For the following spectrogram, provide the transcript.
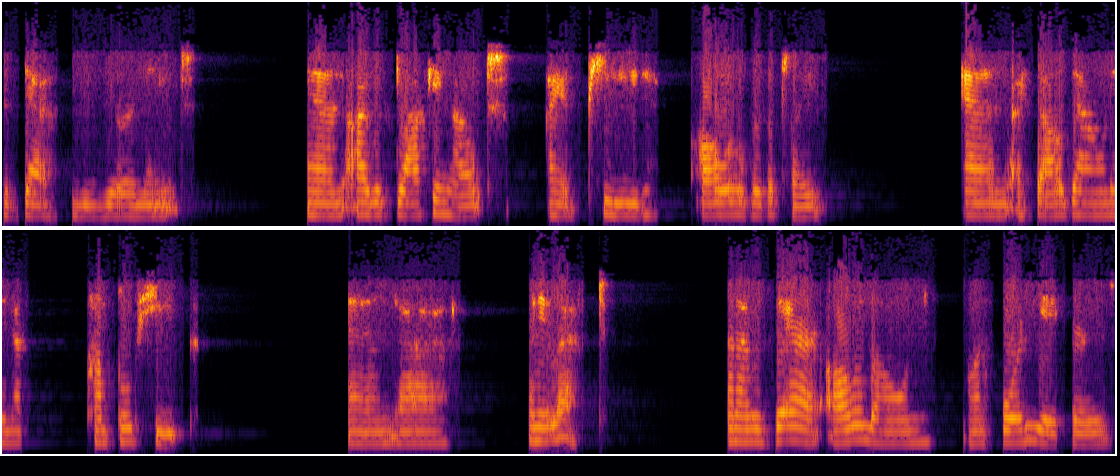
to death, you urinate. And I was blacking out. I had peed all over the place. And I fell down in a crumpled heap. And uh, and he left. And I was there all alone on 40 acres,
